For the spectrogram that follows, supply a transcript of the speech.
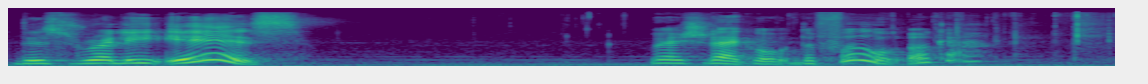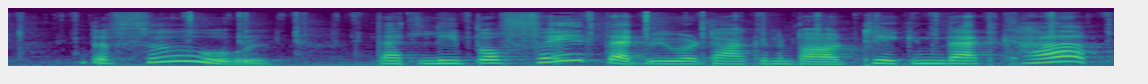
This really is. Where should I go? The Fool. Okay. The Fool. That leap of faith that we were talking about. Taking that cup.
